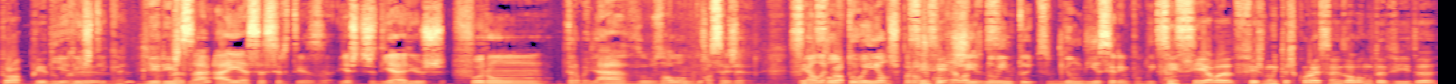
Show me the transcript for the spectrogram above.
própria do diarística. que diarística. Mas há, há, essa certeza. Estes diários foram trabalhados ao longo, de, ou seja, Sim, ela voltou própria... a eles para sim, os corrigir ela... no intuito de um dia serem publicados. Sim, sim, ela fez muitas correções ao longo da vida,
